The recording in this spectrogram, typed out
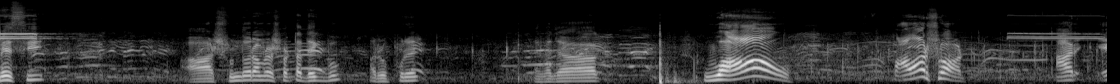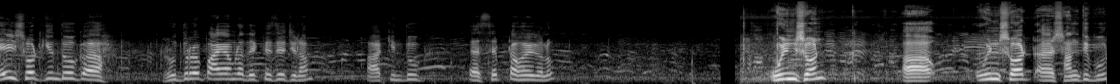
মেসি। আর সুন্দর আমরা শটটা দেখব আর উপরে। দেখা যাক। ওয়াও! পাওয়ার শট! আর এই শট কিন্তু রুদ্র পায়ে আমরা দেখতে চেয়েছিলাম কিন্তু সেভটা হয়ে গেল। উইনশন আহ, উইন শট শান্তিপুর।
